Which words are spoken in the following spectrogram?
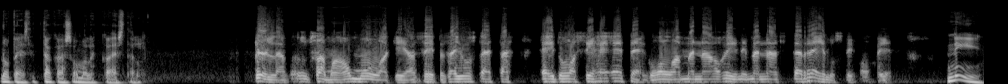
nopeasti takaisin omalle kaistalle. Kyllä, sama on mullakin. Ja siitä se just, että ei tulla siihen eteen, kun ollaan mennään ohi, niin mennään sitten reilusti ohi. Niin,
